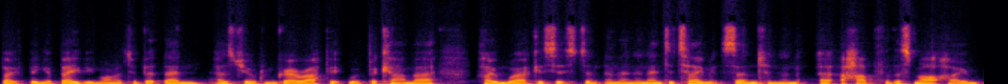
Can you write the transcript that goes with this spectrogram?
both being a baby monitor, but then as children grow up, it would become a homework assistant and then an entertainment center and a, a hub for the smart home.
